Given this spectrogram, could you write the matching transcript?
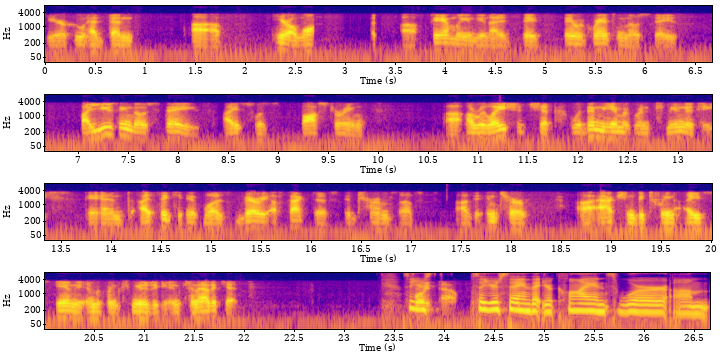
here, who had been uh, here a long uh, family in the United States, they were granting those stays. By using those stays, ICE was fostering uh, a relationship within the immigrant community and I think it was very effective in terms of uh, the interaction uh, between ICE and the immigrant community in Connecticut. So you're, so you're saying that your clients were um,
